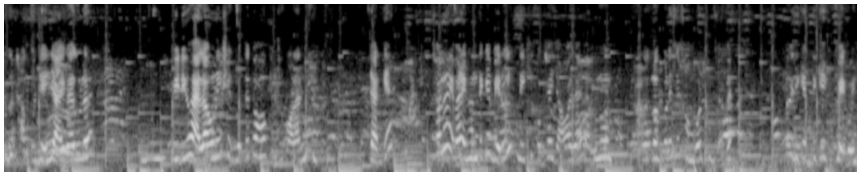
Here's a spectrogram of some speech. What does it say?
শুধু ঠাকুর যেই জায়গাগুলো ভিডিও অ্যালাউ নেই সেগুলোতে তো আমার কিছু করার নেই। যাকে চলো এবার এখান থেকে বেরোই দেখি কোথায় যাওয়া যায়। এখনও প্রোগ্রাম করেছে সংঘর্ষ যাবে তো ওই দিকের দিকে একটু এগোই।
